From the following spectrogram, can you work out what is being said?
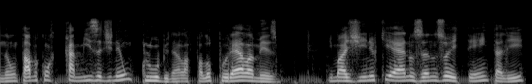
não estava com a camisa de nenhum clube, né? Ela falou por ela mesma. Imagine o que é nos anos 80 ali,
